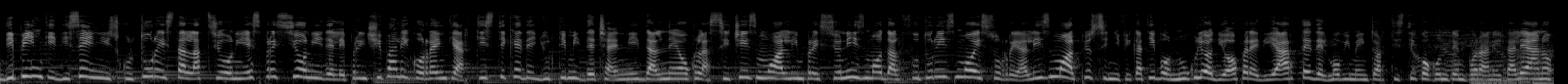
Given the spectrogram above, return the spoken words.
Dipinti, disegni, sculture, installazioni, espressioni delle principali correnti artistiche degli ultimi decenni, dal neoclassicismo all'impressionismo, dal futurismo e surrealismo al più significativo nucleo di opere di arte del movimento artistico contemporaneo italiano,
